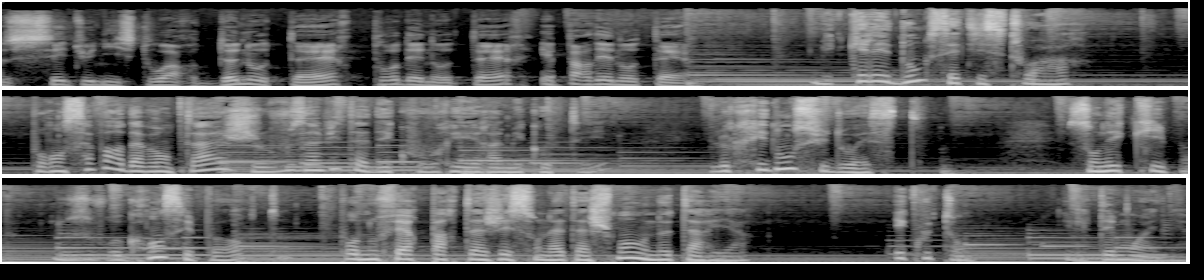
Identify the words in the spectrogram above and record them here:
C'est une histoire de notaires, pour des notaires et par des notaires. Mais quelle est donc cette histoire? Pour en savoir davantage, je vous invite à découvrir à mes côtés le Cridon Sud-Ouest. Son équipe nous ouvre grand ses portes pour nous faire partager son attachement au notariat. Écoutons, il témoigne.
